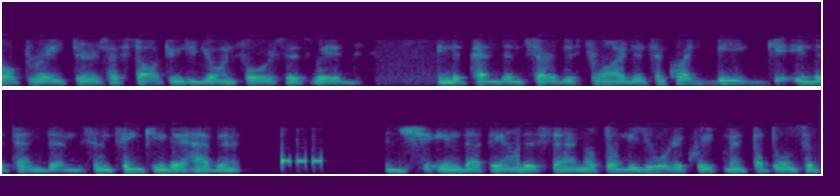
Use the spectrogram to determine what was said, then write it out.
operators are starting to join forces with independent service providers and quite big independents and thinking they have an edge in that they understand not only your equipment, but also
